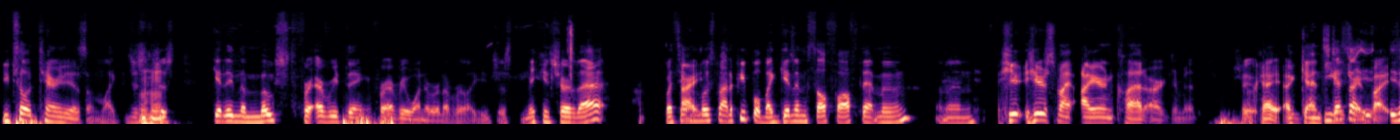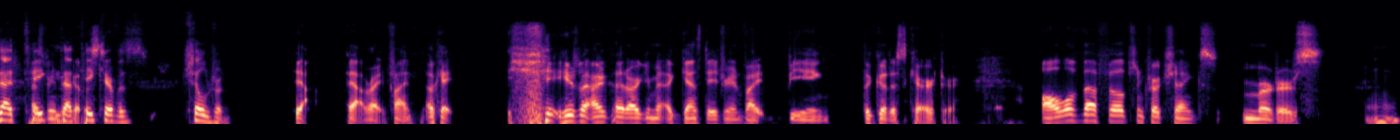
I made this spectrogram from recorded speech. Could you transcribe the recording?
utilitarianism, like just Mhm. just getting the most for everything for everyone or whatever. Like he's just making sure of that, but saving Alright. the most amount of people by getting himself off that moon, and then Here, here's my ironclad argument. Okay, against gets Adrian that, Veidt. is that take is that take care of his children. Yeah, Yeah. right. Fine. Okay. Here's my ironclad argument against Adrian Veidt being the goodest character. all of the Phillips and Crookshanks murders Mhm.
